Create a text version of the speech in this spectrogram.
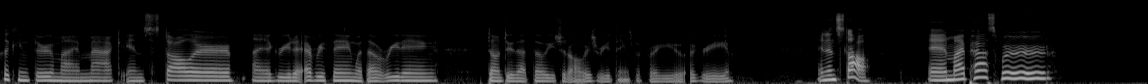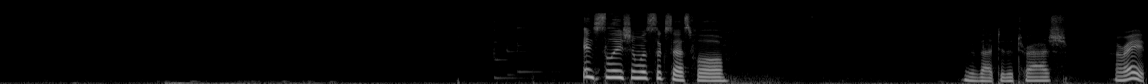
Clicking through my Mac installer. I agree to everything without reading. Don't do that though. You should always read things before you agree. And install and my password. Installation was successful. Move that to the trash. All right,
